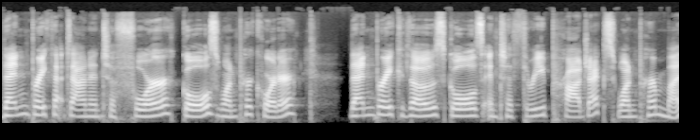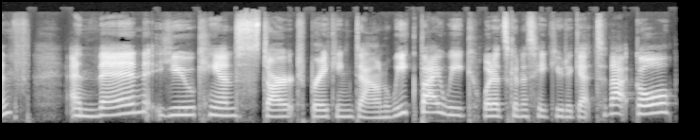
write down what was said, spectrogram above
Then break that down into four goals, one per quarter. Then break those goals into three projects, one per month. And then you can start breaking down week by week what it's going to take you to get to that goal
